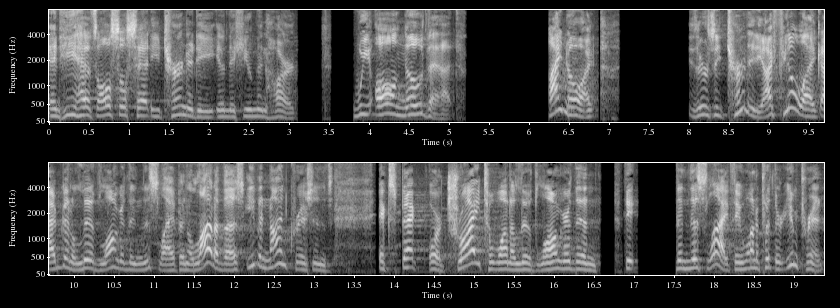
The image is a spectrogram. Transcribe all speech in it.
And he has also set eternity in the human heart. We all know that. I know I, there's eternity. I feel like I'm going to live longer than this life. And a lot of us, even non Christians, expect or try to want to live longer than, the, than this life. They want to put their imprint.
